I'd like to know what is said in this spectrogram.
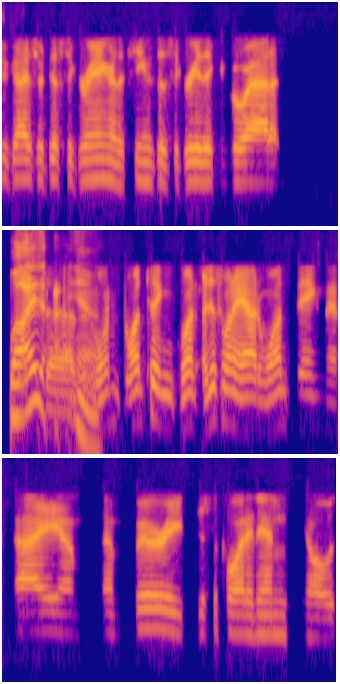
two guys are disagreeing or the teams disagree, they can go at it. Well, I, Uh, yeah. One one thing. One, I just want to add one thing that I am am very disappointed in. You know,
